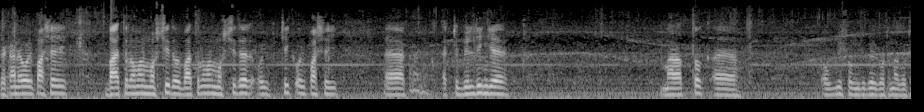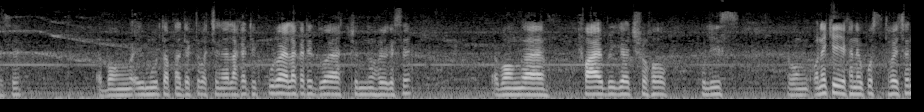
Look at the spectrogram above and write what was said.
যেখানে ওই পাশেই বায়তুল আমার মসজিদ, ওই বায়তুল আমার মসজিদের ওই ঠিক ওই পাশেই একটি বিল্ডিংয়ে মারাত্মক অগ্নিসংযোগের ঘটনা ঘটেছে। এবং এই মুহূর্তে আপনারা দেখতে পাচ্ছেন, এলাকাটি, পুরো এলাকাটি দুয়াচ্ছন্ন হয়ে গেছে। এবং ফায়ার ব্রিগেড সহ পুলিশ এবং অনেকেই এখানে উপস্থিত হয়েছেন।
